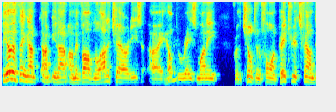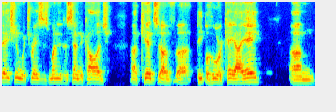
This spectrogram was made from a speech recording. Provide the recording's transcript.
The other thing, I'm, I'm, you know, I'm- involved in a lot of charities. I help to raise money for the Children of Fallen Patriots Foundation, which raises money to send to college uh, kids of uh, people who are KIA. Um,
